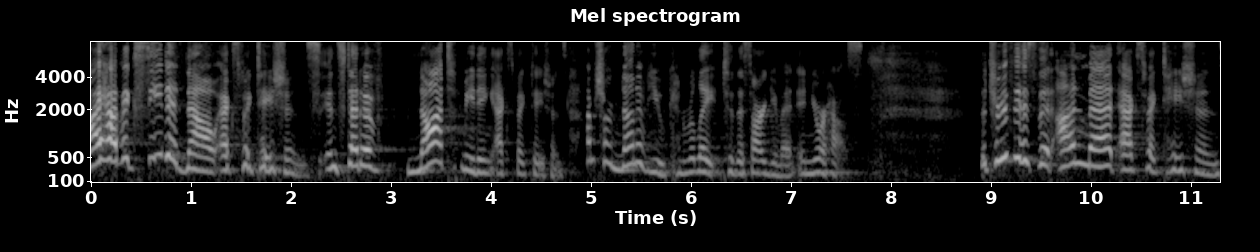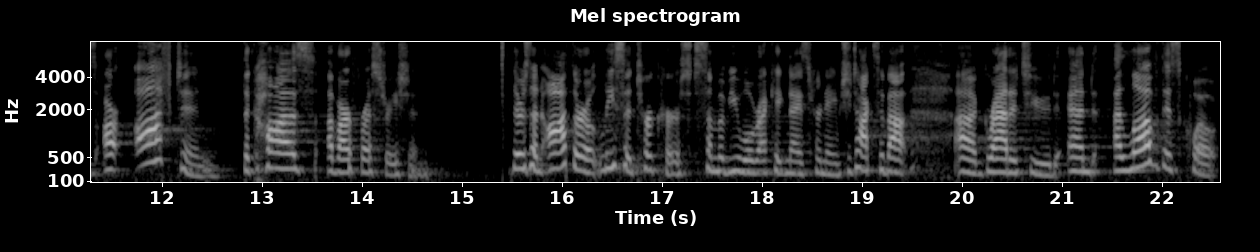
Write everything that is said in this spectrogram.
I have exceeded now expectations instead of not meeting expectations. I'm sure none of you can relate to this argument in your house. The truth is that unmet expectations are often the cause of our frustration. There's an author, Lisa TerKeurst, some of you will recognize her name. She talks about uh, gratitude, and I love this quote.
